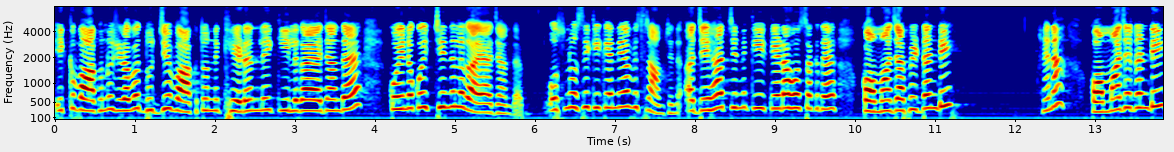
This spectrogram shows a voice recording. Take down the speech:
ਇੱਕ ਵਾਕ ਨੂੰ ਜਿਹੜਾ ਵਾ ਦੂਜੇ ਵਾਕ ਤੋਂ ਨਿਖੇੜਨ ਲਈ ਕੀ ਲਗਾਇਆ ਜਾਂਦਾ ਹੈ? ਕੋਈ ਨਾ ਕੋਈ ਚਿੰਨ ਲਗਾਇਆ ਜਾਂਦਾ ਹੈ। ਉਸ ਨੂੰ ਅਸੀਂ ਕੀ ਕਹਿੰਦੇ ਆ ਵਿਸਰਾਮ ਚਿੰਨ ਅਜਿਹਾ ਚਿੰਨ ਕੀ, ਕਿਹੜਾ ਹੋ ਸਕਦਾ ਹੈ? ਕੌਮਾ ਜਾਂ ਫਿਰ ਡੰਡੀ? ਹੈ ਨਾ ਕੌਮਾ ਜਾਂ ਡੰਡੀ,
